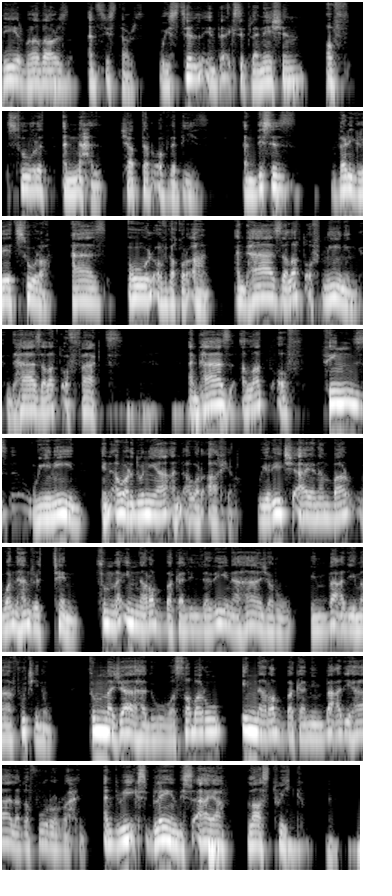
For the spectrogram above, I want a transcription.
dear brothers and sisters, we're still in the explanation of Surah An-Nahl, chapter of the bees. And this is very great surah as all of the Quran and has a lot of meaning and has a lot of facts and has a lot of things we need in our dunya and our akhirah. We reach ayah number 110. ثم إن ربك للذين هاجروا من بعد ما فتنوا ثم جاهدوا وصبروا إن ربك من بعدها لغفور رحيم. And we explained this ayah last week.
